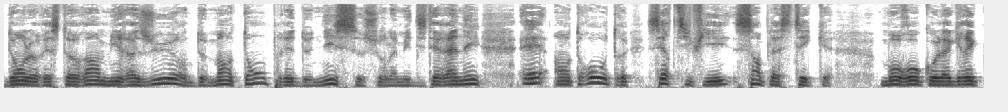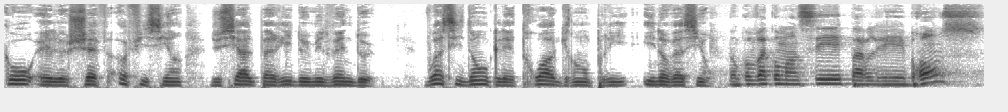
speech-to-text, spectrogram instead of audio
dont le restaurant Mirazur de Menton, près de Nice sur la Méditerranée, est, entre autres, certifié sans plastique. Mauro Colagreco est le chef officiant du Cial Paris 2022. Voici donc les trois grands prix innovation. Donc on va commencer par les bronzes.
